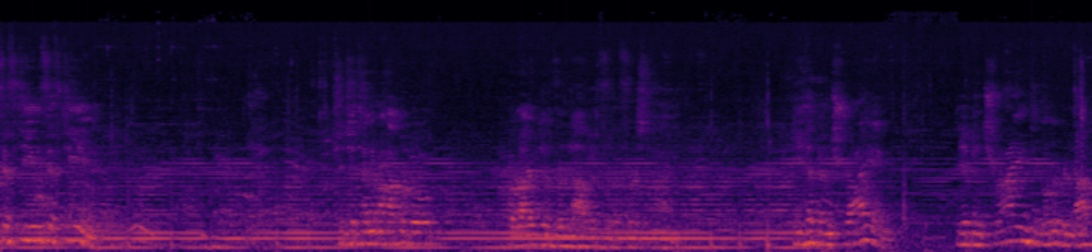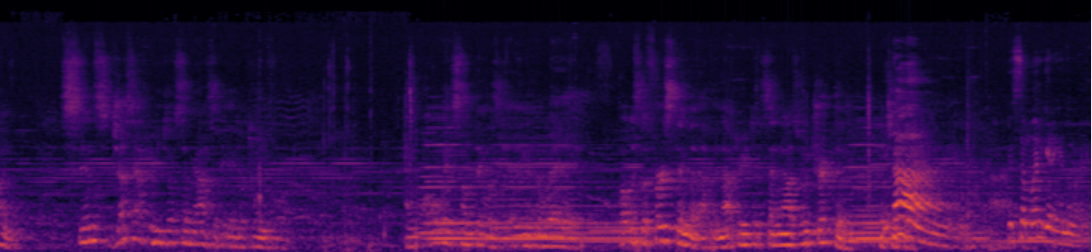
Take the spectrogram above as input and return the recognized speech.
year 1515, Sri Chaitanya Mahaprabhu arrived in Vrindavan for the first time. He had been trying, he had been trying to go to Vrindavan since just after he took sannyas at the age of 24. And always something was getting in the way. What was the first thing that happened after he took sannyas? Who tricked him? Ah, is someone getting in the way?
